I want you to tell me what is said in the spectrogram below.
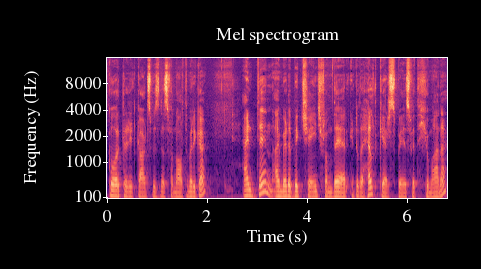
core credit cards business for North America. And then I made a big change from there into the healthcare space with Humana,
